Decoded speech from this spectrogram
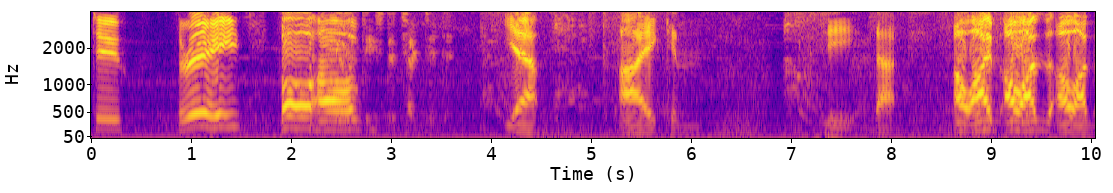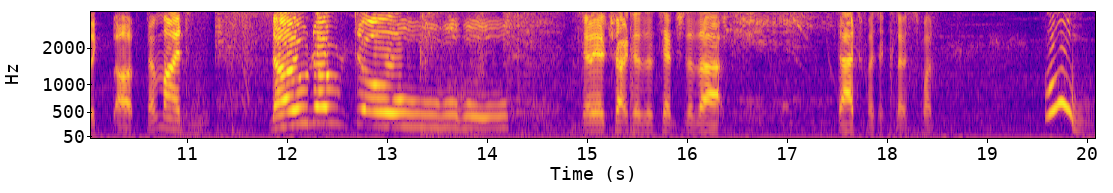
two, three, four, oh, detected. Yeah, I can see that. Oh, I'm. Oh, I'm the. Oh, I'm the. Uh, never mind. No, no, no. Nearly attracted the attention of that. That was a close one. Ooh.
